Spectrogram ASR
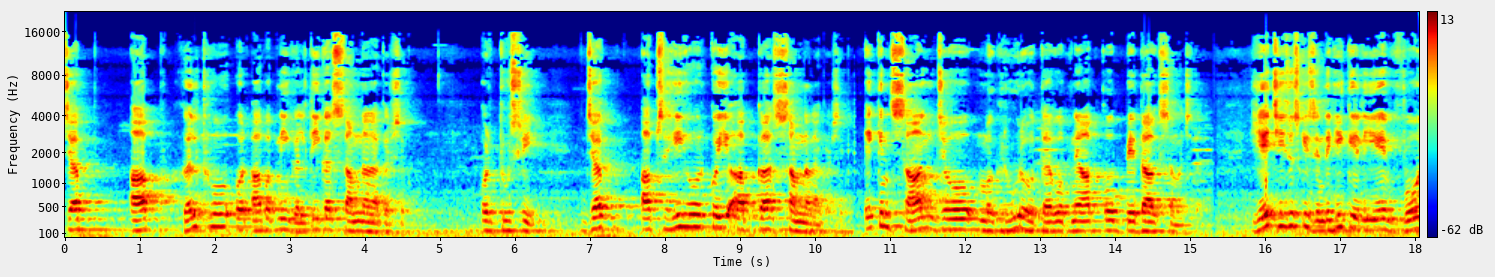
जब आप गलत हो और आप अपनी गलती का सामना ना कर सको. और दूसरी, जब आप सही हो और कोई आपका सामना ना कर सके. एक इंसान जो मगरूर होता है, वो अपने आप को बेदाग समझता है। ये चीज़ उसकी ज़िंदगी के लिए वो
